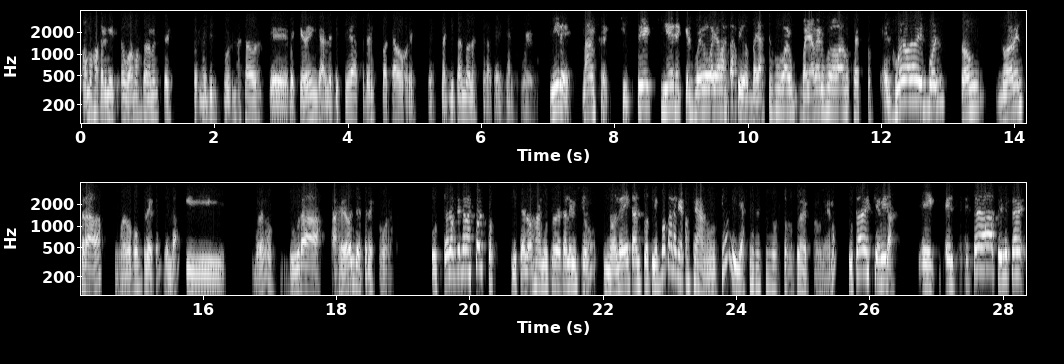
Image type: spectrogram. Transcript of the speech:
vamos a permitir, o vamos solamente permitir que un lanzador que, que venga, le pique a tres pateadores, le está quitando la estrategia del juego. Mire, Manfred, si usted quiere que el juego vaya más rápido, vaya a, jugar, vaya a ver un juego de baloncesto. El juego de béisbol son nueve entradas, un juego completo, ¿verdad? Y bueno, dura alrededor de tres horas. Usted lo quiere más corto, quite los anuncios de televisión, no le dé tanto tiempo para que pase anuncios y ya se resuelve el problema. Tú sabes que, mira, eh, el TCA tiene que haber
